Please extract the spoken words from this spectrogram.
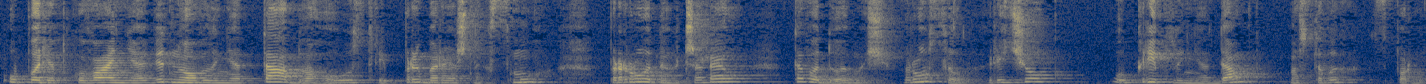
упорядкування, відновлення та благоустрій прибережних смуг, природних джерел та водоймищ, русел, річок, укріплення дамб, мостових споруд.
